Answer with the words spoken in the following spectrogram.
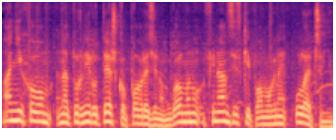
a njihovom na turniru teško povređenom golmanu finansijski pomogne u lečenju.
